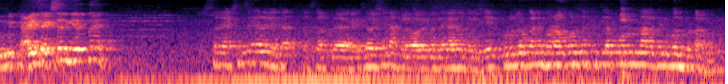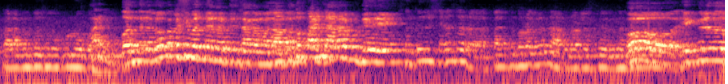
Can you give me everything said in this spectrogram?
तुम्ही काहीच ऍक्शन घेत नाही? सर ऍक्शनचं काय झालं आता? तसं आपलं याचा विषय ना आपल्या कॉलेजमध्ये काय होतं पूर्ण लोकांनी भराव करून तिथला पूर्ण नाला त्यांनी बंद टाकला काल आपण तो सगळं पूर्ण अरे बंद लोक कशी बंद करतील सांगा मला? मग तो पाणी जाणार कुठे सर तो विषय ना सर. काल तो भराव केला ना आपण हो एक मिनिट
